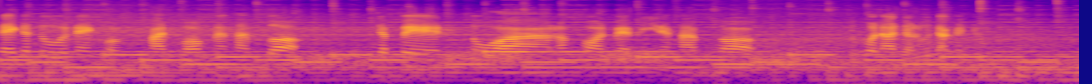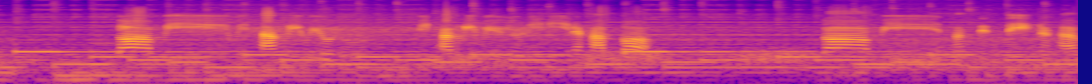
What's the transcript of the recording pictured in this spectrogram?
ในการ์ตูนในของพันบ็อกนะครับ ก็จะเป็นตัวละครแบบนี้นะครับ ก็ทุกคนอาจจะรู้จักกันอยู่ ก็มีมีทั้งรีวิวอยู่ ทั้งรีวิวอยู่ในนี้นะครับ ก็ ก็มีทั้งเซตติ้งนะครับ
